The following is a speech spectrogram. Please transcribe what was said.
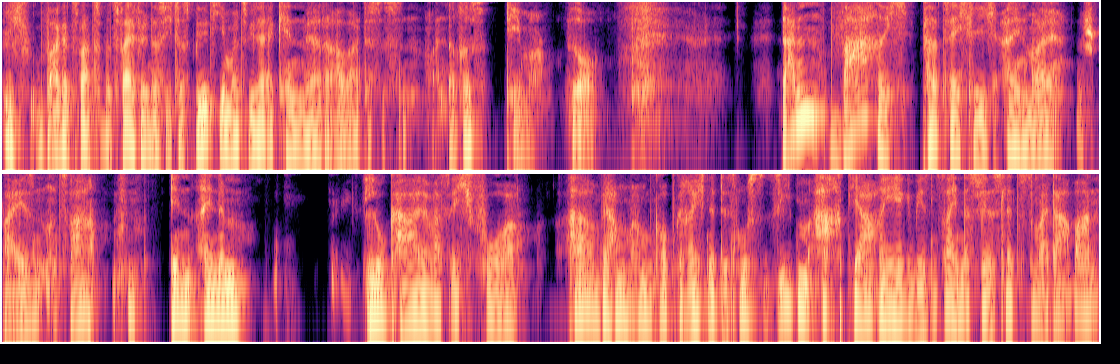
Ich wage zwar zu bezweifeln, dass ich das Bild jemals wieder erkennen werde, aber das ist ein anderes Thema. So. Dann war ich tatsächlich einmal speisen und zwar in einem Lokal, was ich vor, ah, wir haben, haben grob gerechnet, es muss sieben, acht Jahre her gewesen sein, dass wir das letzte Mal da waren.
